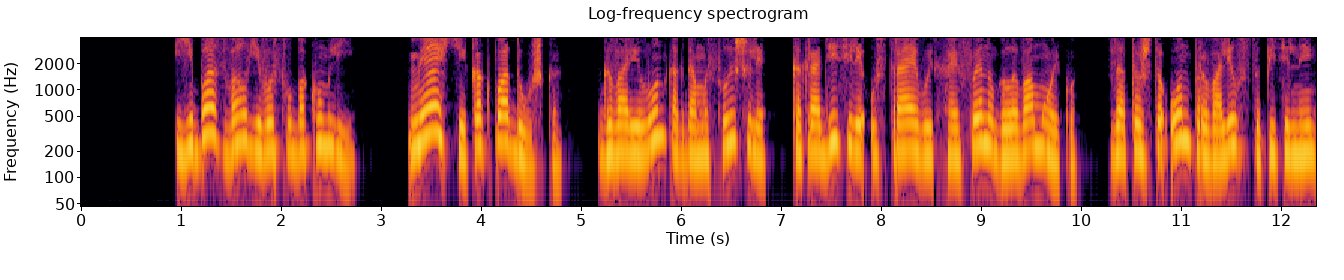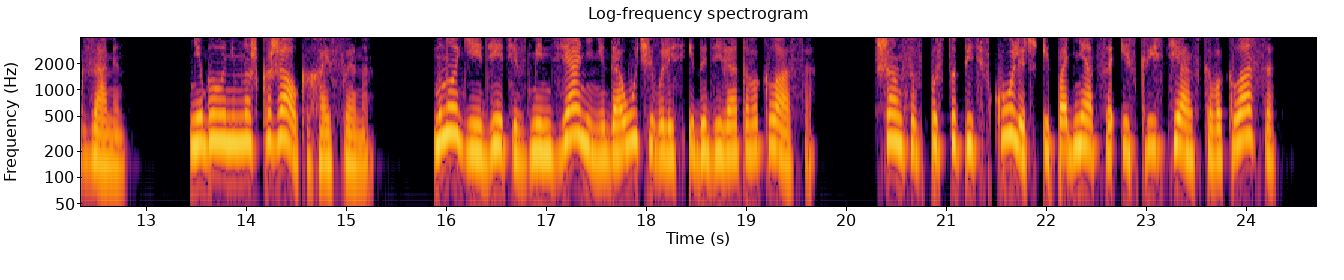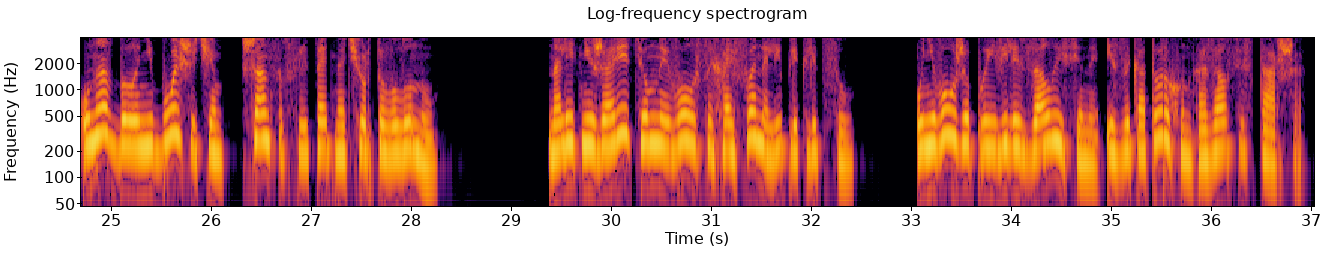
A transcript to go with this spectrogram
Еба звал его слабаком Ли. «Мягкий, как подушка», — говорил он, когда мы слышали, как родители устраивают Хайфену головомойку за то, что он провалил вступительный экзамен. Мне было немножко жалко Хайфена. Многие дети в Миндзяне не доучивались и до девятого класса. Шансов поступить в колледж и подняться из крестьянского класса у нас было не больше, чем шансов слетать на чертову луну. На летней жаре темные волосы Хайфена липли к лицу. У него уже появились залысины, из-за которых он казался старше.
